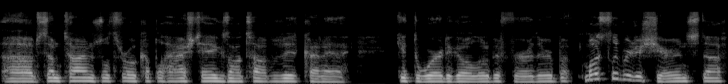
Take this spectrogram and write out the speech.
Uh, sometimes we'll throw a couple hashtags on top of it, kind of get the word to go a little bit further. But mostly we're just sharing stuff.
